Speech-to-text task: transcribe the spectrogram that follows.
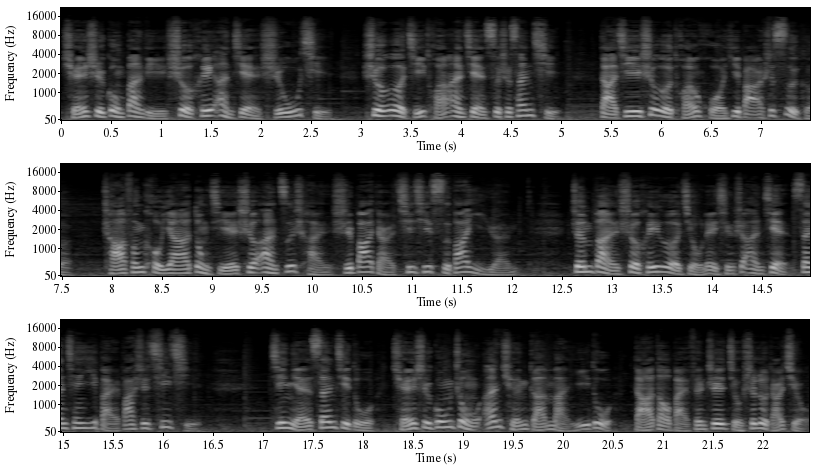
全市共办理涉黑案件十五起，涉恶集团案件四十三起，打击涉恶团伙一百二十四个。查封扣押冻结涉案资产十八点七七四八亿元，侦办涉黑恶九类刑事案件三千一百八十七起。今年三季度，全市公众安全感满意度达到百分之九十六点九，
